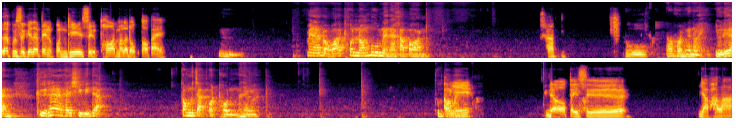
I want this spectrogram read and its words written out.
แล้วคุณศึกก็จะเป็นคนที่สืบทอดมรดกต่อไป อืมแม่นัทบอกว่าทนน้องบูมหน่อยนะครับปอน ครับ ดูต้องทนกันหน่อย อยู่ด้วยกัน คือถ้าใช้ชีวิตอะต้องรู้จักอดทนเข้าใจไหมถูกต้เอาองไหมงี้ เดี๋ยวไปซื้อยาพารา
